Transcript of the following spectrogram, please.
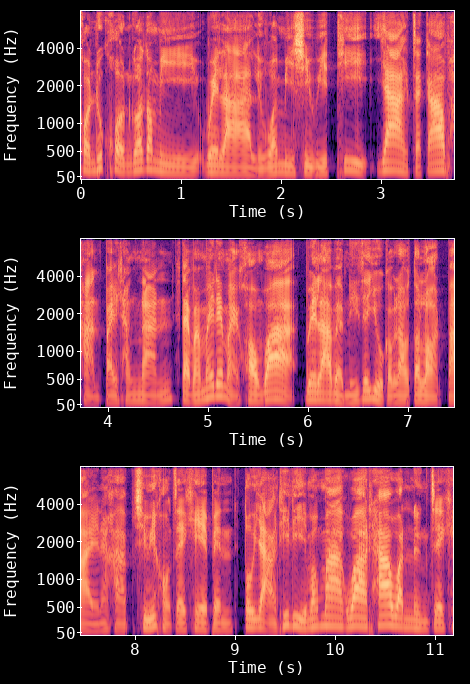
คนทุกคนก็ต้องมีเวลาหรือว่ามีชีวิตที่ยากจะก้าวผ่านไปทั้งนั้น แต่มันไม่ได้หมายความว่าเวลาแบบนี้จะอยู่กับเราตลอดไปนะครับ ชีวิตของ JK เป็นตัวอย่างที่ดีมากๆ ว่าถ้าวันหนึ่ง JK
